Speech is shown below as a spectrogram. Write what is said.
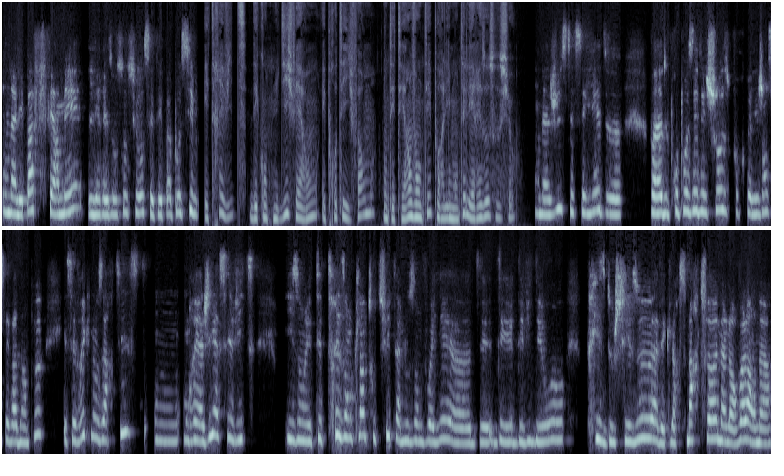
on n'allait pas fermer les réseaux sociaux, c'était pas possible. Et très vite, des contenus différents et protéiformes ont été inventés pour alimenter les réseaux sociaux. On a juste essayé de, voilà, de proposer des choses pour que les gens s'évadent un peu. Et c'est vrai que nos artistes ont, ont réagi assez vite. Ils ont été très enclins tout de suite à nous envoyer euh, des, des- des vidéos prises de chez eux avec leur smartphone. Alors voilà, on a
